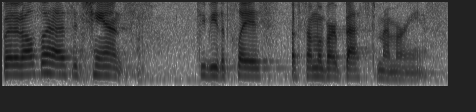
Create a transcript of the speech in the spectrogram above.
But it also has a chance to be the place of some of our best memories.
